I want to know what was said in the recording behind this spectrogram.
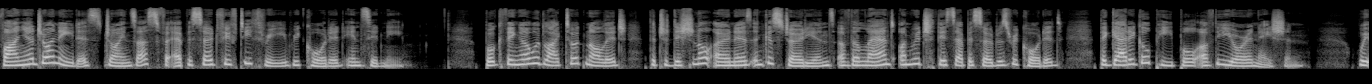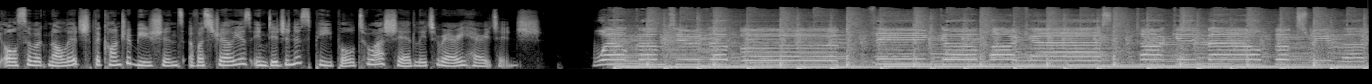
Vanya Joanidis joins us for episode 53, recorded in Sydney. Book Thingo would like to acknowledge the traditional owners and custodians of the land on which this episode was recorded, the Gadigal people of the Eora Nation. We also acknowledge the contributions of Australia's Indigenous people to our shared literary heritage. Welcome to the Book love,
